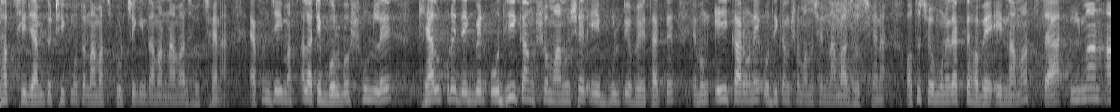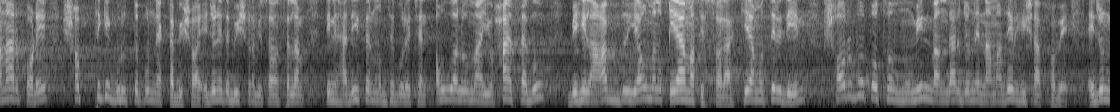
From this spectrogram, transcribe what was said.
ভাবছি যে আমি তো ঠিক মতো নামাজ পড়ছি, কিন্তু আমার নামাজ হচ্ছে না। এখন যেই মাসআলাটি বলব, শুনলে খেয়াল করে দেখবেন অধিকাংশ মানুষের এই ভুলটি হয়ে থাকে এবং এই কারণে অধিকাংশ মানুষের নামাজ হচ্ছে না। অথচ মনে রাখতে হবে, এই নামাজটা ইমান আনার পরে সব থেকে গুরুত্বপূর্ণ একটা বিষয়। এই জন্যই তো বিশ্বনবী সাল্লাম তিনি হাদিসের মধ্যে বলেছেন আউ্বালুমা ইউহাসাবু বিহিল আব্দু ইয়াউমাল কেয়ামাতিস কেয়ামতির কেয়ামতের দিন সর্বপ্রথম মুমিন বান্দার জন্য নামাজের হিসাব হবে। এজন্য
